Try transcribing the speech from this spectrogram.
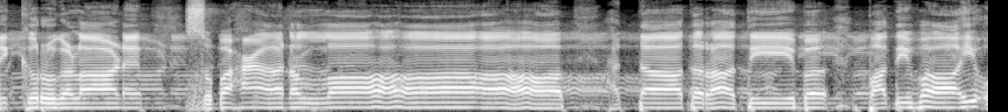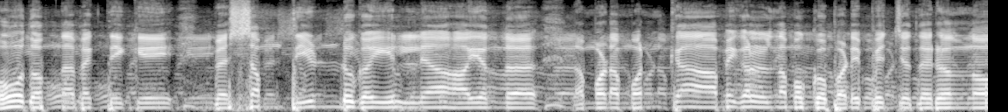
ദിക്കറുകളാണ് പതിവായി ഓതുന്ന വ്യക്തിക്ക് വിഷം തീണ്ടുകയില്ല എന്ന് നമ്മുടെ മുൻകാമികൾ നമുക്ക് പഠിപ്പിച്ചു തരുന്നു.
